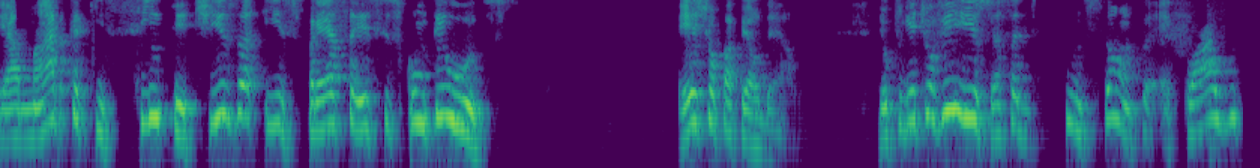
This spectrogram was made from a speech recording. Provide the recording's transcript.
é a marca que sintetiza e expressa esses conteúdos. Esse é o papel dela. Eu queria te ouvir isso, essa distinção é quase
